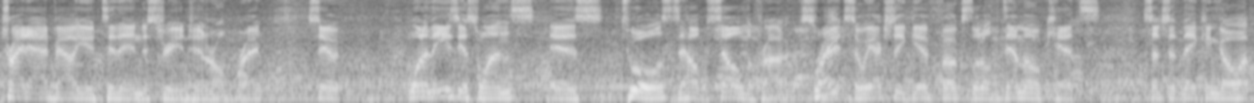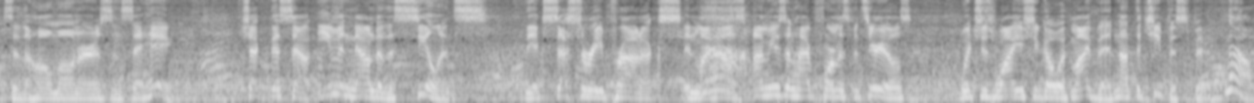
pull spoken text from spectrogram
try to add value to the industry in general, right? So, one of the easiest ones is tools to help sell the products, Right. So we actually give folks little demo kits such that they can go up to the homeowners and say, "Hey, check this out." Even down to the sealants, the accessory products in my Yeah. house. I'm using high performance materials, which is why you should go with my bid, not the cheapest bid, No.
